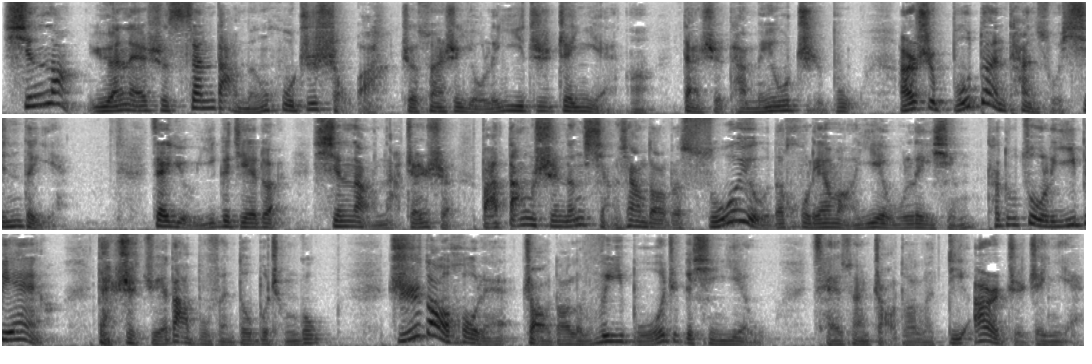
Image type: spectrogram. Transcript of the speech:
新浪原来是三大门户之首啊，这算是有了一只针眼啊，但是它没有止步，而是不断探索新的眼。在有一个阶段，新浪那真是把当时能想象到的所有的互联网业务类型，他都做了一遍啊，但是绝大部分都不成功。直到后来找到了微博这个新业务，才算找到了第二只针眼，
